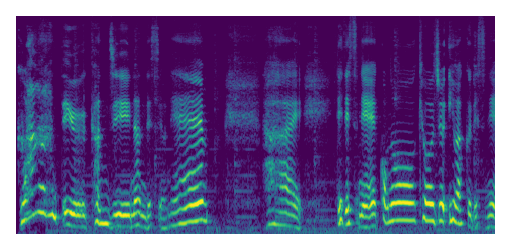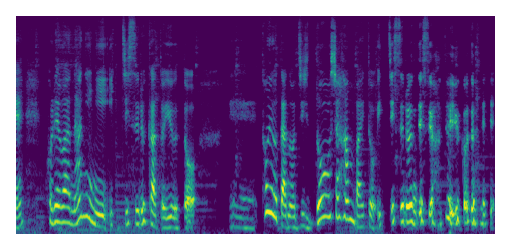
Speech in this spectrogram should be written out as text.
グワーンっていう感じなんですよね。はい。でですね、この教授曰くですね、これは何に一致するかというと、えー、トヨタの自動車販売と一致するんですよ。ということでね、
